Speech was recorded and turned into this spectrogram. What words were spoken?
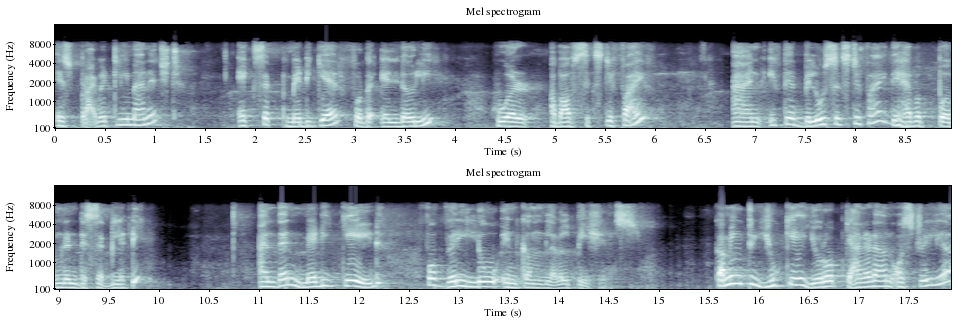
is privately managed, except Medicare for the elderly who are above 65 and if they're below 65 they have a permanent disability. And then medicaid for very low income level patients coming to uk europe canada and australia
